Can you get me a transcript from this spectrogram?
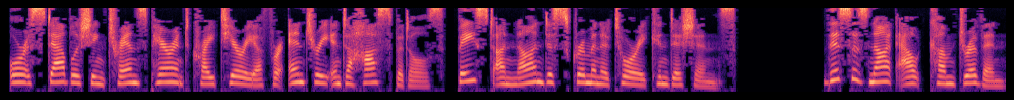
or establishing transparent criteria for entry into hospitals, based on non-discriminatory conditions. This is not outcome-driven,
